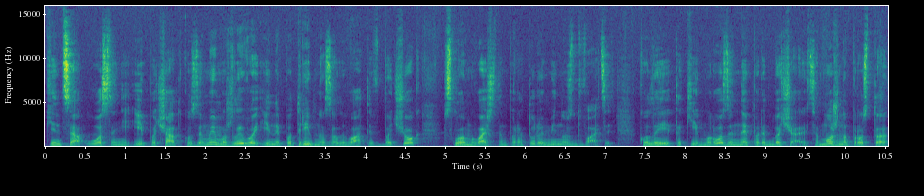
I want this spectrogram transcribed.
кінця осені і початку зими, можливо, і не потрібно заливати в бачок склоомивач з температурою мінус 20, коли такі морози не передбачаються. Можна просто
